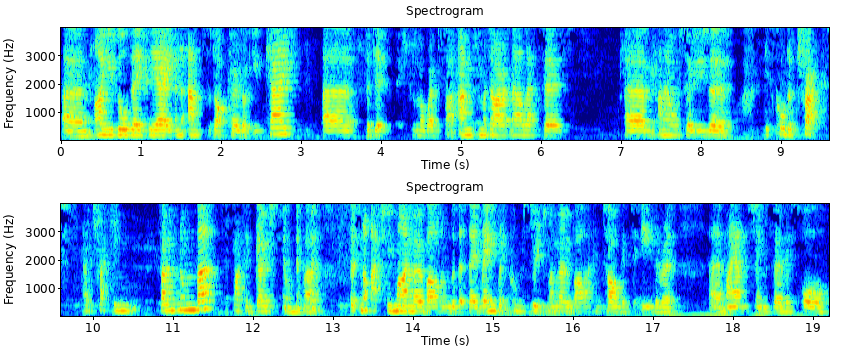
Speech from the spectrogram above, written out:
um, I use All Day PA and answer.co.uk uh, for, di- for my website and for my direct mail letters. Um, and I also use a, it's called a tracked, a tracking phone number. So it's like a ghost number. so it's not actually my mobile number that they ring, but it comes through to my mobile. I can target it either at uh, my answering service or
